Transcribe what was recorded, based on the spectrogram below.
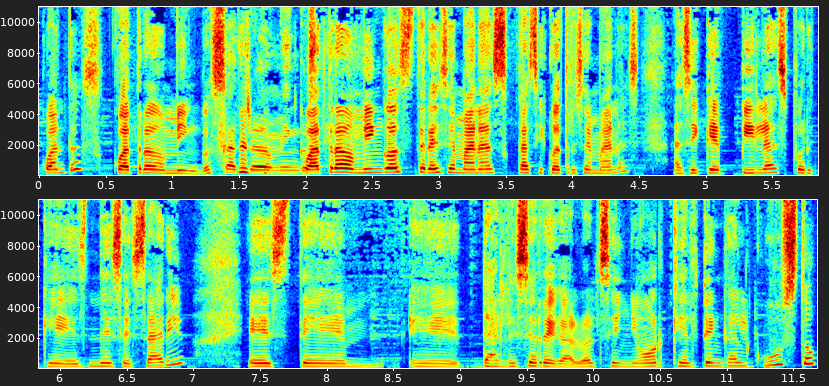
¿Cuántos? Cuatro domingos. Cuatro domingos. cuatro domingos, tres semanas, casi cuatro semanas. Así que pilas porque es necesario este, eh, darle ese regalo al Señor, que Él tenga el gusto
